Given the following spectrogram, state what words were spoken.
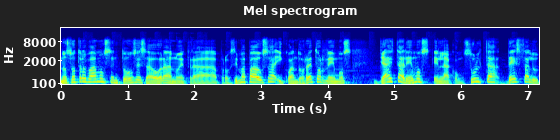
Nosotros vamos entonces ahora a nuestra próxima pausa y cuando retornemos ya estaremos en la consulta de salud.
